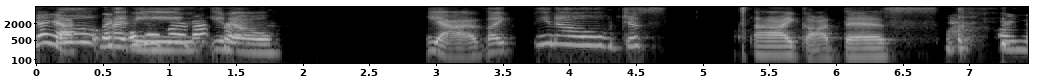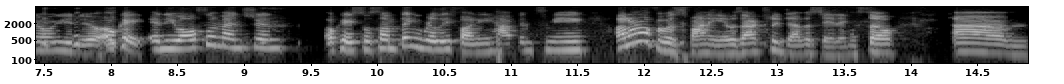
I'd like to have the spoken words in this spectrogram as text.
yeah, yeah. Well, like I mean, you friends. know, yeah, like, you know, just I got this. I know you do. Okay, and you also mentioned okay, so something really funny happened to me. I don't know if it was funny. It was actually devastating. So, um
